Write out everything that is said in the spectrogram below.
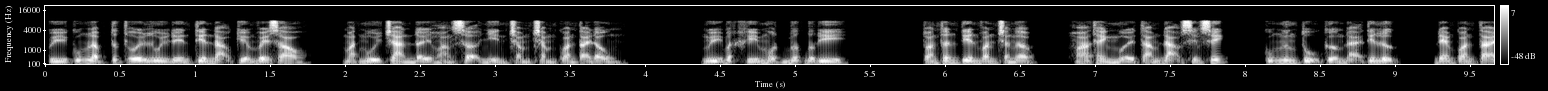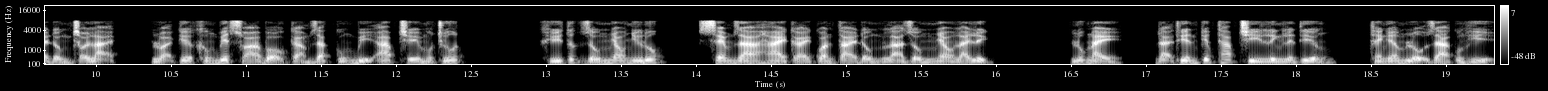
Uy cũng lập tức thối lui đến tiên đạo kiếm về sau mặt mũi tràn đầy hoảng sợ nhìn chằm chằm quan tài đồng. Ngụy bất khí một bước bước đi. Toàn thân tiên văn tràn ngập, hóa thành mười tám đạo xiềng xích, cũng ngưng tụ cường đại tiết lực, đem quan tài đồng trói lại, loại kia không biết xóa bỏ cảm giác cũng bị áp chế một chút. Khí tức giống nhau như lúc, xem ra hai cái quan tài đồng là giống nhau lai lịch. Lúc này, đại thiên kiếp tháp chi linh lên tiếng, thanh âm lộ ra cùng hỉ,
